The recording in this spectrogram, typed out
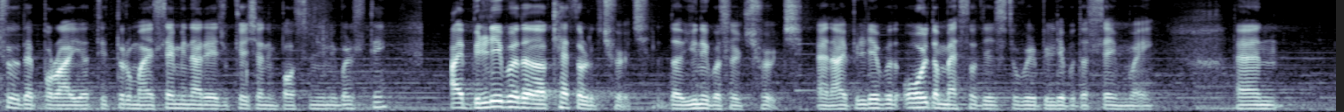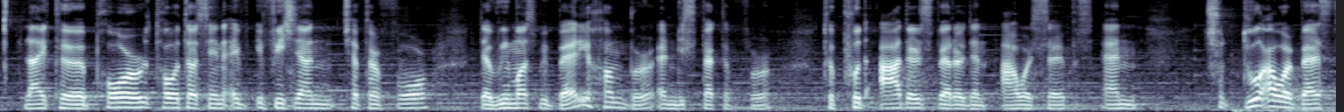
to the variety through my seminary education in Boston University. I believe the Catholic Church, the Universal Church, and I believe all the Methodists will believe the same way. And like uh, Paul taught us in Ephesians chapter 4, that we must be very humble and respectful to put others better than ourselves and do our best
